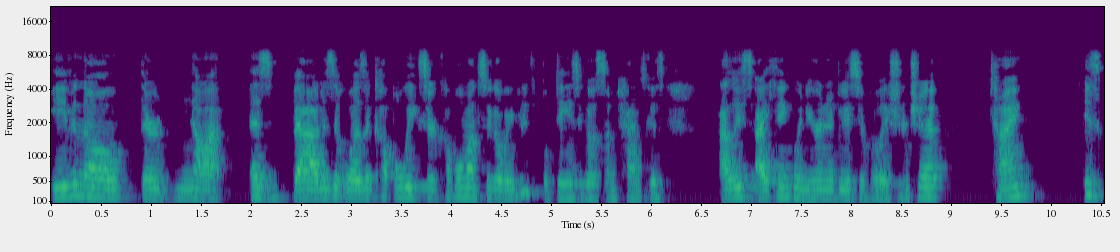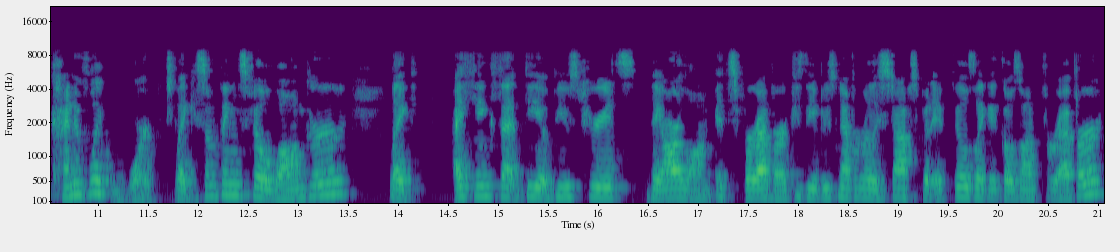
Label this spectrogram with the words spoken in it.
even though they're not as bad as it was a couple weeks or a couple months ago, maybe a couple days ago sometimes, because at least I think when you're in an abusive relationship, time is kind of like warped. Like some things feel longer. Like I think that the abuse periods, they are long. It's forever because the abuse never really stops, but it feels like it goes on forever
